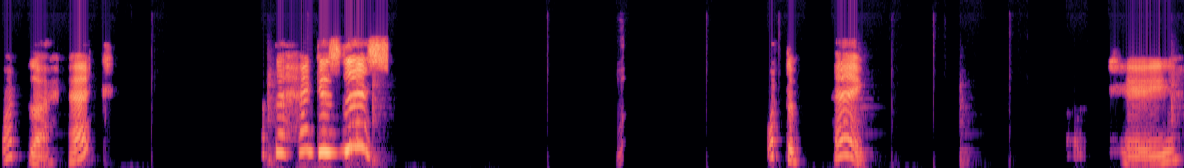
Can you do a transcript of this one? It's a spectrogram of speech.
What the heck? What the heck is this? What the heck? Okay.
